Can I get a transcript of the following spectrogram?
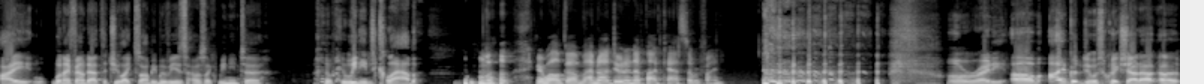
I, when I found out that you liked zombie movies, I was like, we need to, we need to collab. You're welcome. I'm not doing enough podcasts, so we're fine. Alrighty. Um, I'm going to do a quick shout out. Uh,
